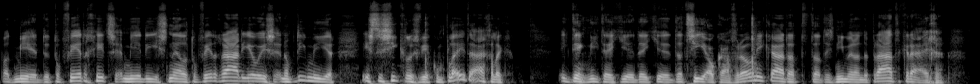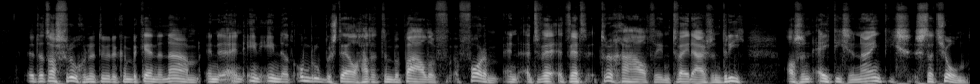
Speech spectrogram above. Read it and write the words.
Wat meer de top 40 hits en meer die snelle top 40 radio is. En op die manier is de cyclus weer compleet eigenlijk. Ik denk niet dat je, dat je, dat zie je ook aan Veronica, dat, dat is niet meer aan de praat te krijgen. Eh, Dat was vroeger natuurlijk een bekende naam. En, en in, in dat omroepbestel had het een bepaalde vorm. En het, we- het werd teruggehaald in 2003 als een 80s en 90s station.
